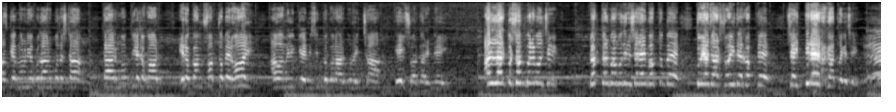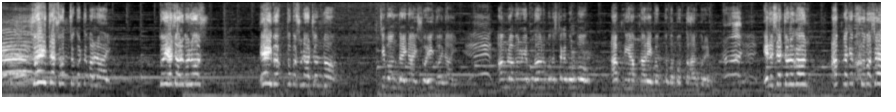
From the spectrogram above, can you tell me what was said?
আজকে মাননীয় প্রধান উপদেষ্টা তার মুখ দিয়ে যখন এরকম শব্দ বের হয় আওয়ামী লীগকে নিষিদ্ধ করার কোনো ইচ্ছা এই সরকারের নেই। আল্লাহর কসম করে বলছি, ডক্টর মোহাম্মদ ইউনূসের এই বক্তব্যে দুই হাজার শহীদের রক্তে সেই তীরের আঘাত লেগেছে। শহীদরা সহ্য করতে পারে নাই। দুই হাজার মানুষ এই বক্তব্য শোনার জন্য জীবন দেয় নাই, শহীদ হয় নাই। আমরা মাননীয় প্রধান উপদেষ্টাকে বলব, আপনি আপনার এই বক্তব্য প্রত্যাহার করেন। এদেশের জনগণ আপনাকে ভালোবাসে,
